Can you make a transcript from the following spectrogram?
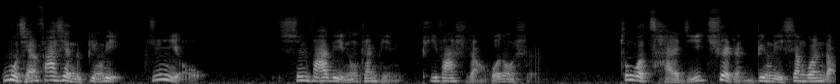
目前发现的病例均有新发地农产品批发市场活动时，通过采集确诊病例相关的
